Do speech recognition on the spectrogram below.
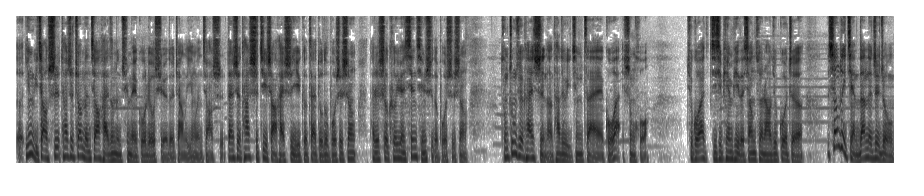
呃英语教师，他是专门教孩子们去美国留学的这样的英文教师，但是他实际上还是一个在读的博士生，他是社科院先秦史的博士生。从中学开始呢，他就已经在国外生活，去国外极其偏僻的乡村，然后就过着相对简单的这种。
